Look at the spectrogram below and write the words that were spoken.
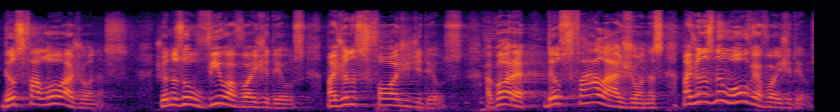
Deus falou a Jonas. Jonas ouviu a voz de Deus, mas Jonas foge de Deus. Agora, Deus fala a Jonas, mas Jonas não ouve a voz de Deus.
